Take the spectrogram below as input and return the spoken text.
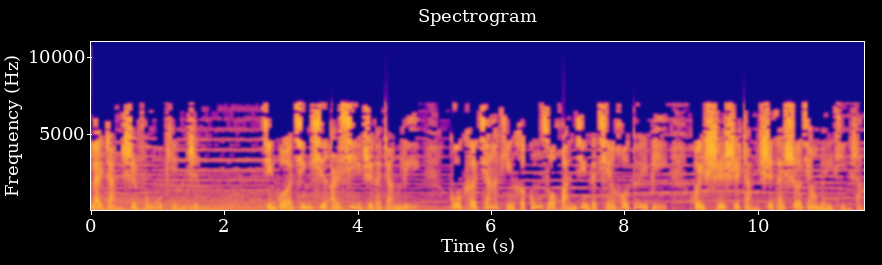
来展示服务品质。经过精心而细致的整理，顾客家庭和工作环境的前后对比会实时展示在社交媒体上。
